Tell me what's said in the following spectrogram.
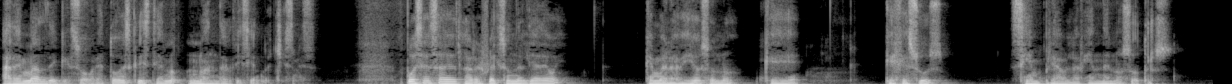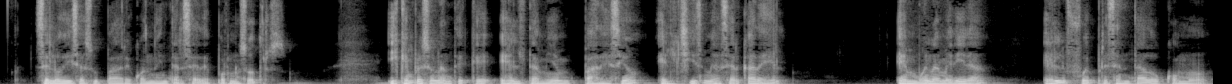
Además de que sobre todo es cristiano no andar diciendo chismes. Pues esa es la reflexión del día de hoy. Qué maravilloso, ¿no? Que, que Jesús siempre habla bien de nosotros. Se lo dice a su Padre cuando intercede por nosotros. Y qué impresionante que Él también padeció el chisme acerca de Él. En buena medida, Él fue presentado como,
